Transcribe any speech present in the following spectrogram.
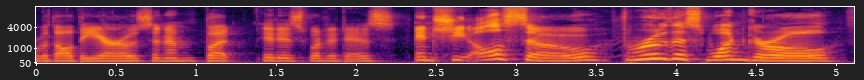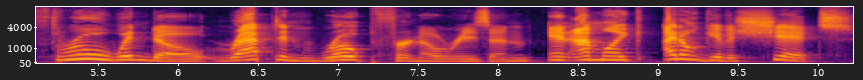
with all the arrows in him, but it is what it is. And she also threw this one girl through a window wrapped in rope for no reason. And I'm like, I don't give a shit.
